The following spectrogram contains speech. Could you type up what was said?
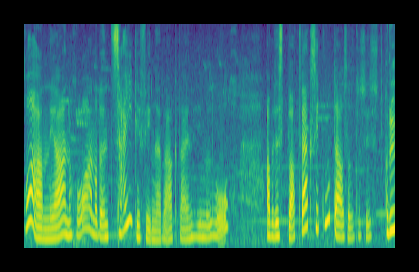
Horn, ja, ein Horn oder ein Zeigefinger ragt da in den Himmel hoch. Aber das Blattwerk sieht gut aus. Also das ist grün,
